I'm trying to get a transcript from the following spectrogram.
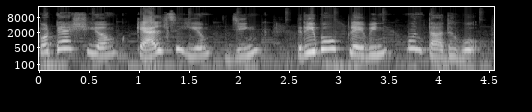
potassium, calcium, zinc, riboflavin ಮುಂತಾದವು.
